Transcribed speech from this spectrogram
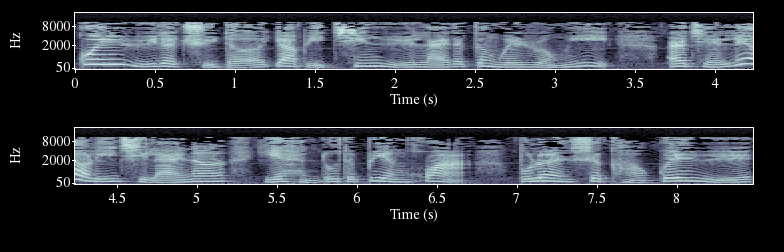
鲑鱼的取得要比青鱼来得更为容易，而且料理起来呢也很多的变化。不论是烤鲑鱼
